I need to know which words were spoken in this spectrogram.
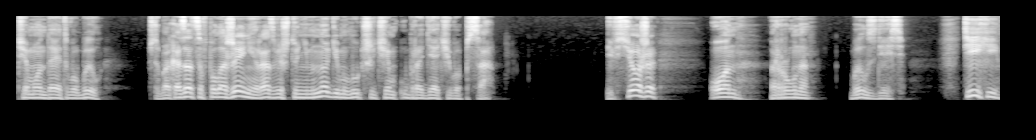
чем он до этого был, чтобы оказаться в положении разве что немногим лучше, чем у бродячего пса. И все же он, Руна, был здесь. Тихий,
